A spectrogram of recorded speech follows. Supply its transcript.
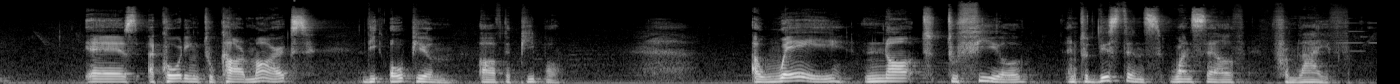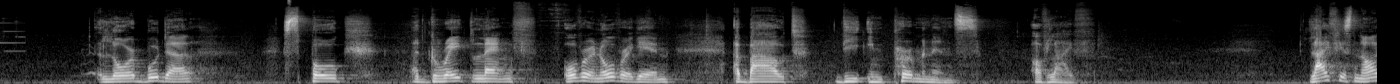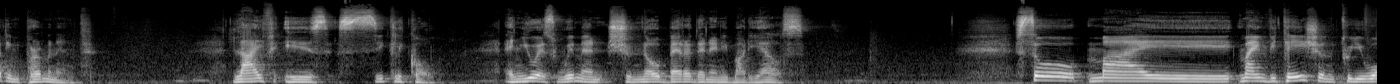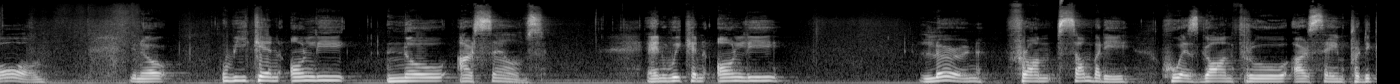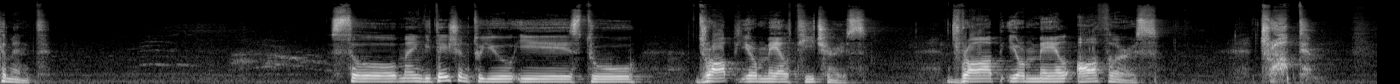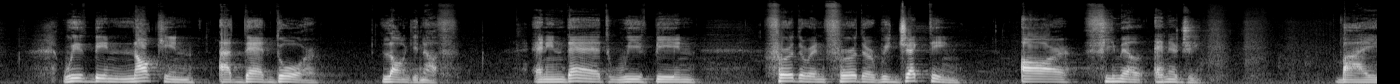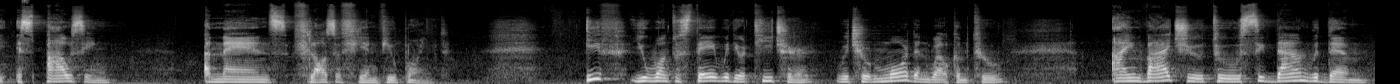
is, according to Karl Marx, the opium of the people. A way not to feel and to distance oneself from life. Lord Buddha spoke at great length over and over again about the impermanence of life. Life is not impermanent. Life is cyclical. And you, as women, should know better than anybody else. So, my, my invitation to you all, you know, we can only know ourselves. And we can only learn from somebody who has gone through our same predicament. So, my invitation to you is to drop your male teachers, drop your male authors, them. We've been knocking at that door long enough. And in that, we've been further and further rejecting our female energy by espousing a man's philosophy and viewpoint. If you want to stay with your teacher, which you're more than welcome to, I invite you to sit down with them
